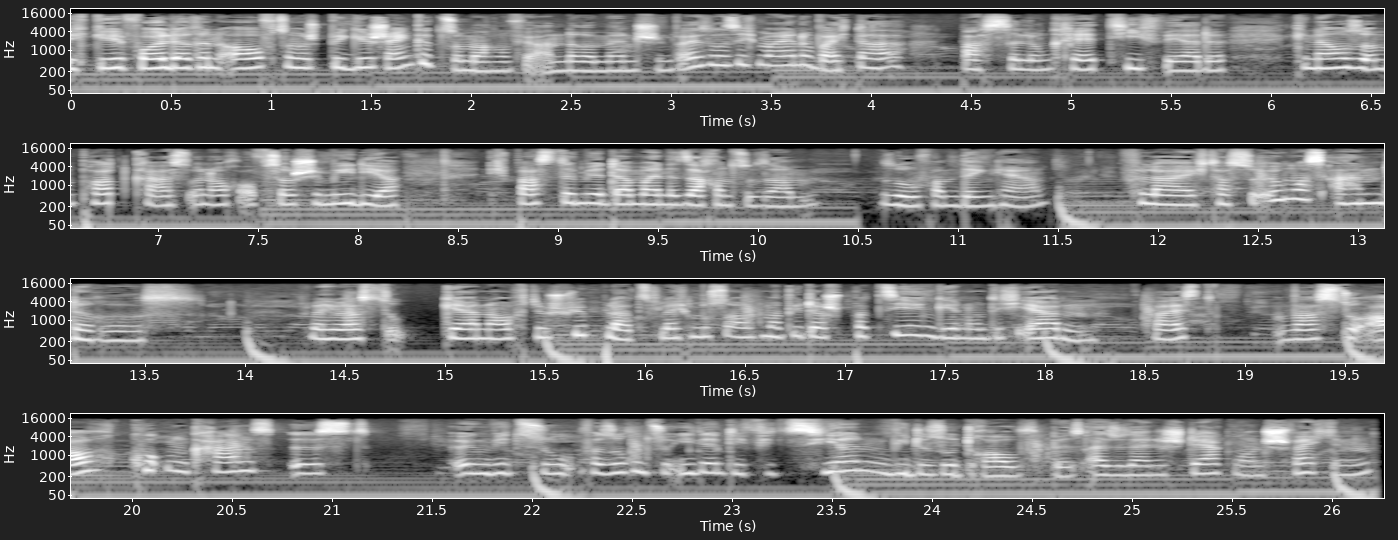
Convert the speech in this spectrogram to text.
Ich gehe voll darin auf, zum Beispiel Geschenke zu machen für andere Menschen. Weißt du, was ich meine? Weil ich da bastel und kreativ werde. Genauso im Podcast und auch auf Social Media. Ich bastel mir da meine Sachen zusammen. So vom Ding her. Vielleicht hast du irgendwas anderes. Vielleicht warst du gerne auf dem Spielplatz. Vielleicht musst du auch mal wieder spazieren gehen und dich erden. Weißt? Was du auch gucken kannst, ist irgendwie zu versuchen zu identifizieren, wie du so drauf bist. Also deine Stärken und Schwächen.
